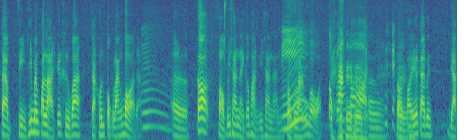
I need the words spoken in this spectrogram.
แต่สิ่งที่มันประหลาดก็คือว่าจากคนตกล้างบอร์ดอะอืม เออก็สอบวิชาไหนก็ผ่านวิชานั้นนี่ ตกหลังบอร์ดตกล้างบอร์ดเออสอบตอนนี้ก็กลายเป็นอยาก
